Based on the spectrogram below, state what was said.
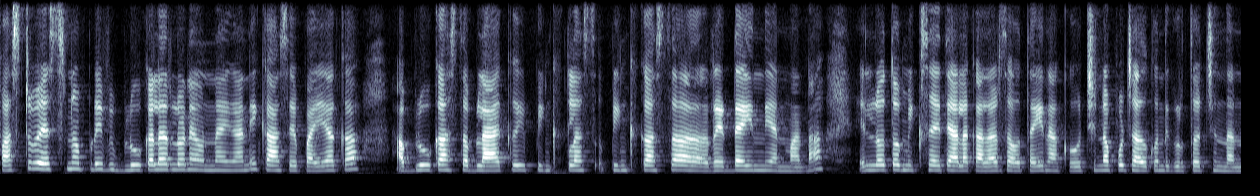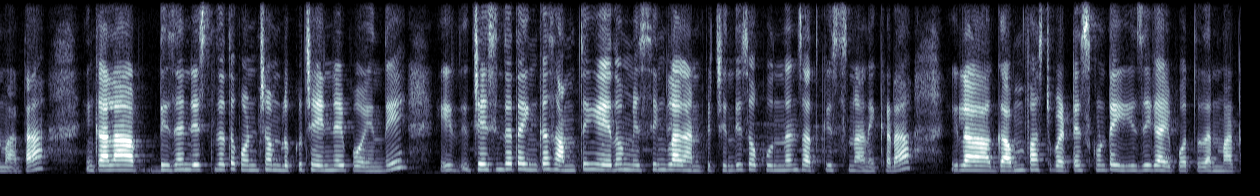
ఫస్ట్ వేస్తున్నప్పుడు ఇవి బ్లూ కలర్లోనే ఉన్నాయి కానీ కాసేపు అయ్యాక ఆ బ్లూ కాస్త బ్లాక్ ఈ పింక్ క్లాస్ పింక్ కాస్త రెడ్ అయింది అనమాట ఎల్లోతో మిక్స్ అయితే అలా కలర్స్ అవుతాయి. నాకు చిన్నప్పుడు చదువుకుంది గుర్తొచ్చింది అనమాట ఇంకా అలా డిజైన్ చేసిన తర్వాత కొంచెం లుక్ చేంజ్ అయిపోయింది. ఇది చేసిన తర్వాత ఇంకా ఇంకా సంథింగ్ ఏదో మిస్సింగ్ లాగా అనిపించింది. సో కుందని సతికిస్తున్నాను ఇక్కడ. ఇలా గమ్ ఫస్ట్ పెట్టేసుకుంటే ఈజీగా అయిపోతుంది అనమాట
